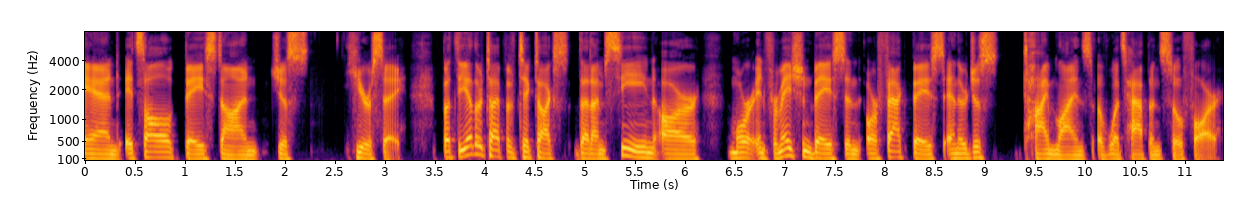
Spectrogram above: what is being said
and it's all based on just hearsay. But the other type of TikToks that I'm seeing are more information based and or fact based, and they're just timelines of what's happened so far.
